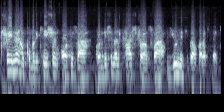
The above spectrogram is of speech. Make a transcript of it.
Training and Communication Officer, Conditional Cash Transfer, Unit, Unity of Respect.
